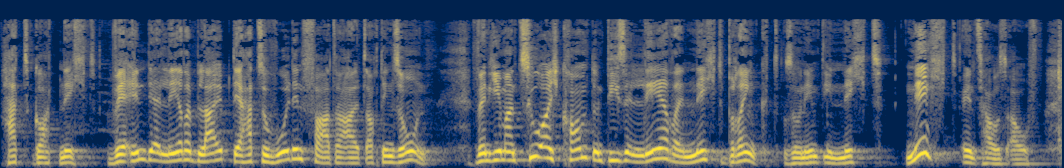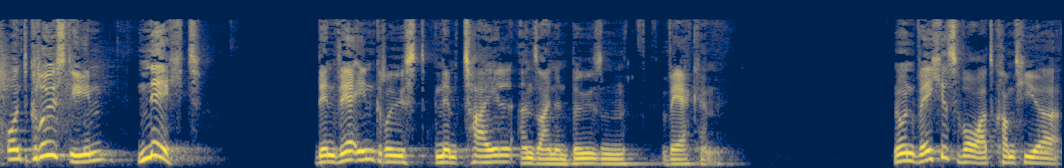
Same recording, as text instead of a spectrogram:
hat Gott nicht. Wer in der Lehre bleibt, der hat sowohl den Vater als auch den Sohn. Wenn jemand zu euch kommt und diese Lehre nicht bringt, so nehmt ihn nicht, nicht ins Haus auf und grüßt ihn nicht. Denn wer ihn grüßt, nimmt teil an seinen bösen Werken. Nun, welches Wort kommt hier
